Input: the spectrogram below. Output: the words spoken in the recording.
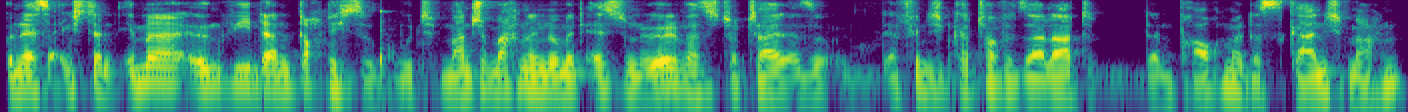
Und er ist eigentlich dann immer irgendwie dann doch nicht so gut. Manche machen ihn nur mit Essig und Öl, was ich total, also da finde ich einen Kartoffelsalat, dann braucht man das gar nicht machen.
